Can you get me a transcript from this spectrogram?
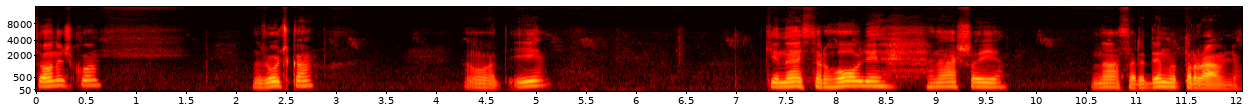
сонечко, жучка. От, і кінець торговлі нашої на середину травня.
